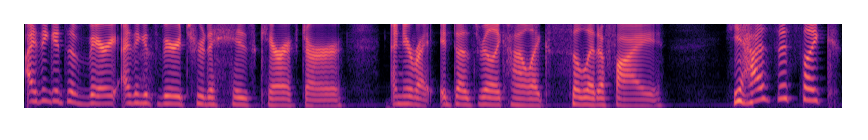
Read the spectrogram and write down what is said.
I think it's a very I think it's very true to his character. And you're right. It does really kind of like solidify he has this like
